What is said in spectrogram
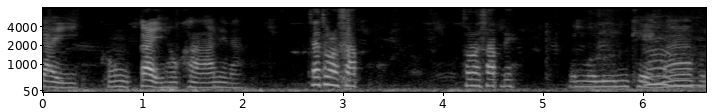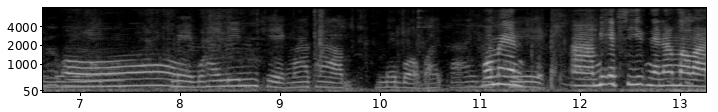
ไก่ของไก่เฮาค้านี่นะใช้โทรศัพท์ โทรศัพท์ดิเพิ่นบ่ลินแขกมาเพิ่นบ่อ๋อให้ลินแม่บ่ให้ลินแขกมาถามแม่บอกไว้ท้ายบ่แม่นแขกอ่ามีเอฟซีแนะนำมาว่า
